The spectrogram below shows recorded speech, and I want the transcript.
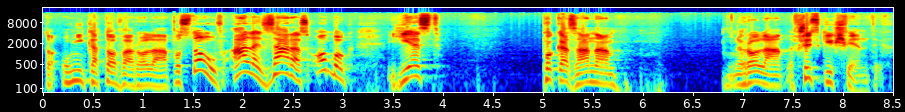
to unikatowa rola apostołów, ale zaraz obok jest pokazana rola wszystkich świętych.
